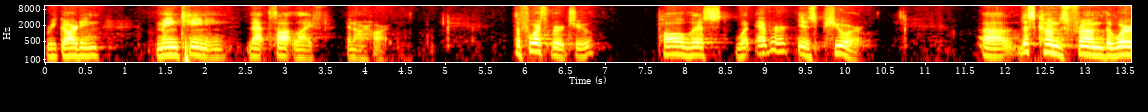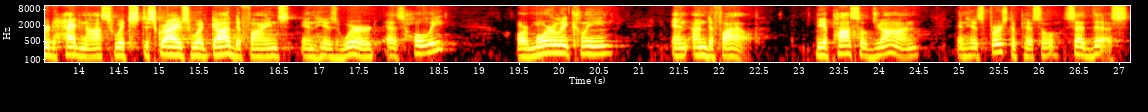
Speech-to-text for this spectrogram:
regarding maintaining that thought life in our heart. The fourth virtue, Paul lists whatever is pure uh, this comes from the word hagnos, which describes what God defines in His Word as holy or morally clean and undefiled. The Apostle John, in his first epistle, said this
